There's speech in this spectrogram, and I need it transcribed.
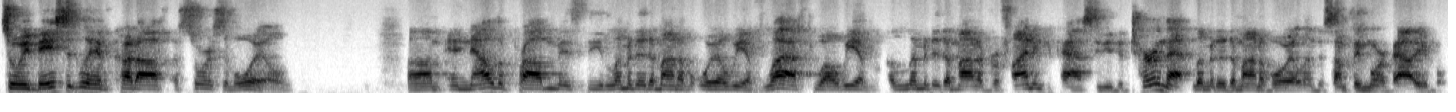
So we basically have cut off a source of oil. Um, and now the problem is the limited amount of oil we have left, while we have a limited amount of refining capacity to turn that limited amount of oil into something more valuable.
